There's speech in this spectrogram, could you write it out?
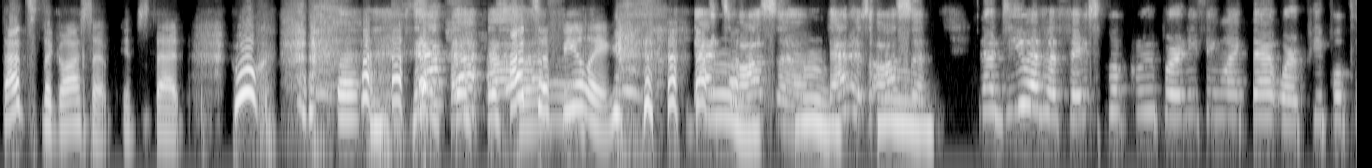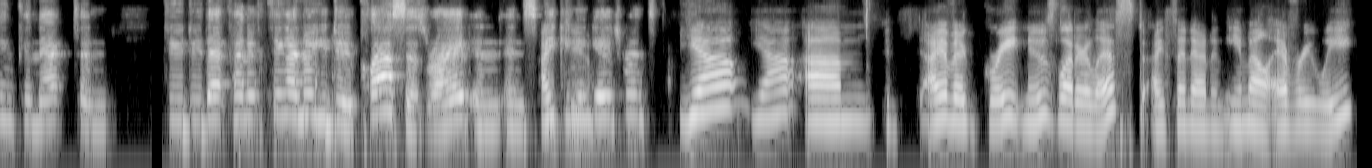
that's the gossip it's that whew, that's a feeling. That's hmm, awesome hmm, that is hmm. awesome. Now do you have a facebook group or anything like that where people can connect and do you do that kind of thing? I know you do classes, right? And, and speaking engagements. Yeah, yeah. Um, I have a great newsletter list. I send out an email every week,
